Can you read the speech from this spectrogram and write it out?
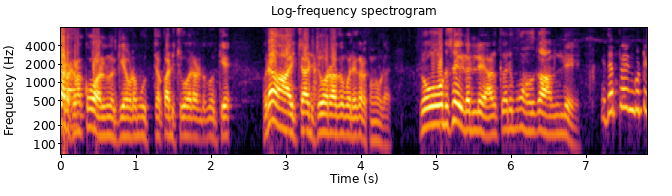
കിടക്കണ കോലം നോക്കിയേ അവിടെ മുറ്റൊക്കെ അടിച്ചു പോരാണ്ട് നോക്കിയേ. ഒരാഴ്ച അടിച്ചു പോരാത്ത പോലെ കിടക്കണ ഇവിടെ. റോഡ് സൈഡല്ലേ? ആൾക്കാർ പോണത് കാണില്ലേ ഇത് പെൺകുട്ടി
